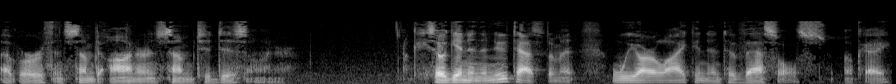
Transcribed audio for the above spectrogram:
of earth, and some to honor and some to dishonor." Okay, so again in the New Testament, we are likened into vessels, okay?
